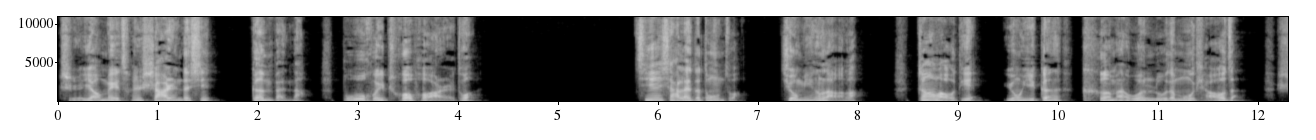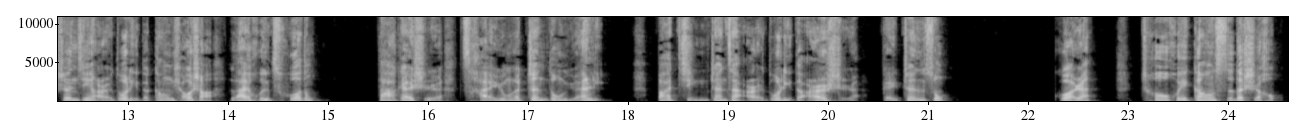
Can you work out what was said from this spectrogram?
只要没存杀人的心，根本呢不会戳破耳朵。接下来的动作就明朗了。张老爹用一根刻满纹路的木条子伸进耳朵里的钢条上来回搓动，大概是采用了震动原理，把紧粘在耳朵里的耳屎给震松。果然，抽回钢丝的时候，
